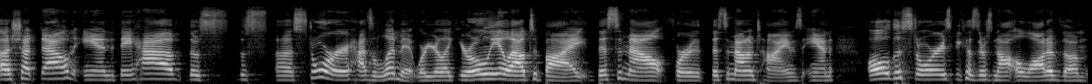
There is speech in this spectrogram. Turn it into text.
uh, shut down. And they have those the uh, store has a limit where you're like you're only allowed to buy this amount for this amount of times. And all the stores because there's not a lot of them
